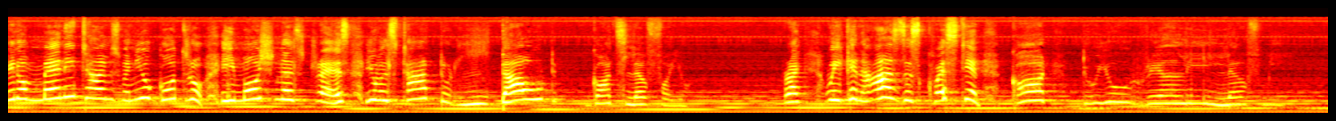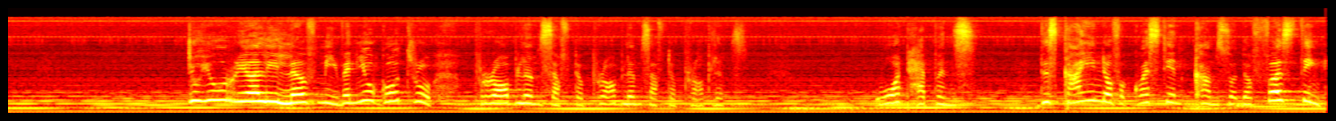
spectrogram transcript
You know, many times when you go through emotional stress, you will start to doubt God's love for you. Right? We can ask this question God, do you really love me? Do you really love me when you go through problems after problems after problems? What happens? This kind of a question comes. So, the first thing,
